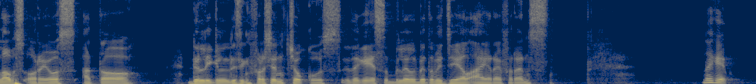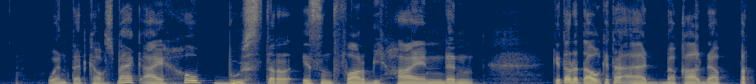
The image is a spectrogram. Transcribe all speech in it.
loves Oreos atau the legal distinct version Chocos. Itu kayak bit of a JLI reference. Nah kayak when Ted comes back I hope Booster isn't far behind. Dan kita udah tahu kita ad, bakal dapet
